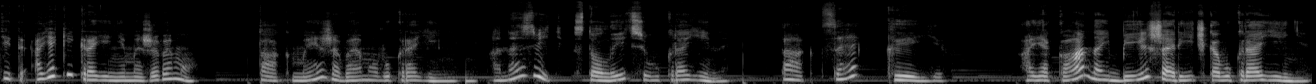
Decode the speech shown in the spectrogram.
Діти, а в якій країні ми живемо? Так, ми живемо в Україні. А назвіть столицю України. Так, це Київ. А яка найбільша річка в Україні?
